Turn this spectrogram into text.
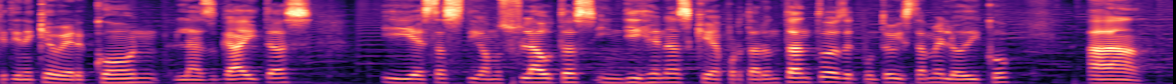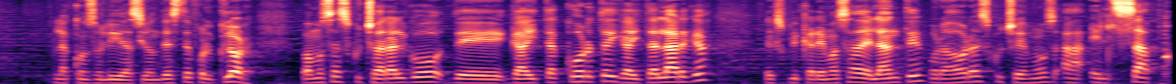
que tiene que ver con las gaitas y estas digamos flautas indígenas que aportaron tanto desde el punto de vista melódico a la consolidación de este folclore. Vamos a escuchar algo de gaita corta y gaita larga, lo explicaré más adelante. Por ahora escuchemos a El Sapo.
